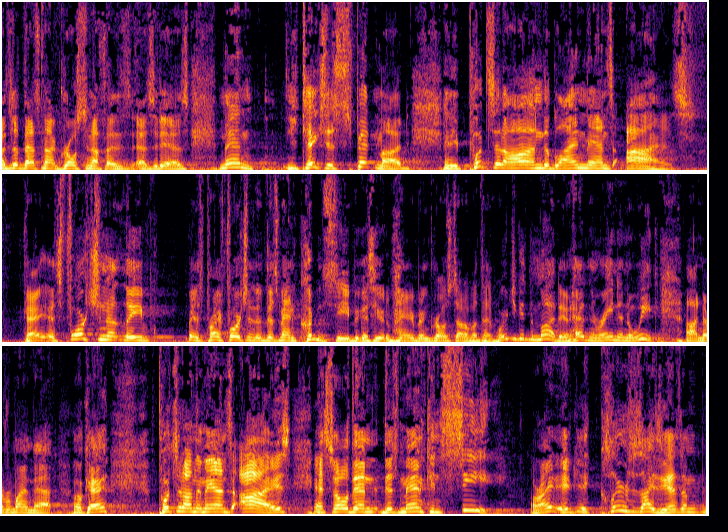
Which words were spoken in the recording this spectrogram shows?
As if that's not gross enough as, as it is. And then he takes his spit mud and he puts it on the blind man's eyes. Okay? It's fortunately, it's probably fortunate that this man couldn't see because he would have been grossed out about that. Where'd you get the mud? It hadn't rained in a week. Uh, never mind that. Okay? Puts it on the man's eyes, and so then this man can see. All right? It, it, clears his eyes. He has him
